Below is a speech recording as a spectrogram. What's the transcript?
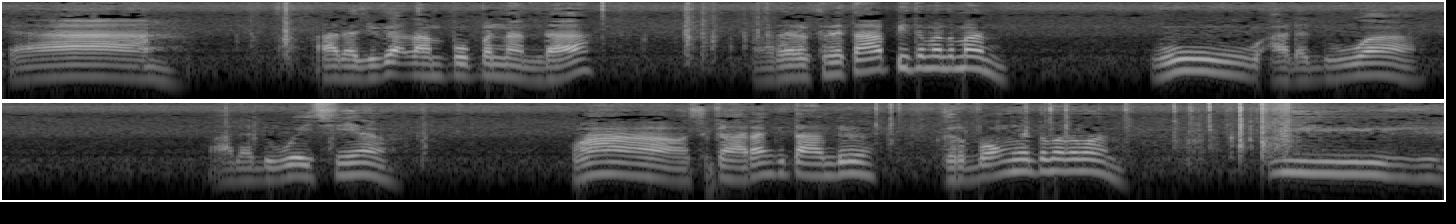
Ya. Ada juga lampu penanda rel kereta api teman-teman. Uh, ada dua. Ada dua isinya. Wow, sekarang kita ambil gerbongnya teman-teman. Ih,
